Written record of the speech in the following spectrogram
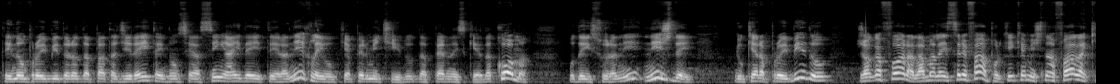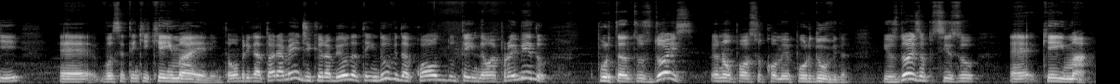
tendão proibido era da pata direita, então se é assim, a ideiteira Nichlei, o que é permitido da perna esquerda, coma. O Deisura Nishdei, o que era proibido, joga fora. Lama lei srefá. Por que, que a Mishnah fala que é, você tem que queimar ele? Então, obrigatoriamente, que o Rabiuda tem dúvida qual do tendão é proibido. Portanto, os dois eu não posso comer por dúvida. E os dois eu preciso é, queimar.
